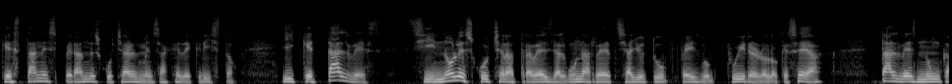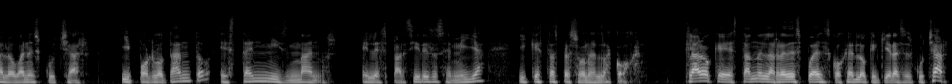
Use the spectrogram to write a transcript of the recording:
que están esperando escuchar el mensaje de Cristo y que tal vez si no lo escuchan a través de alguna red, sea YouTube, Facebook, Twitter o lo que sea, tal vez nunca lo van a escuchar y por lo tanto está en mis manos el esparcir esa semilla y que estas personas la cojan. Claro que estando en las redes puedes escoger lo que quieras escuchar.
